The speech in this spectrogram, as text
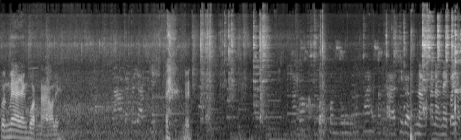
คุณแม่ยังบ่นหนาวเลยหนาวแต่ก็อยากกินแล้วก็ขอบคุณคนดูมากๆนะคะที่แบบหนาวขนาดไหนก็อยาก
